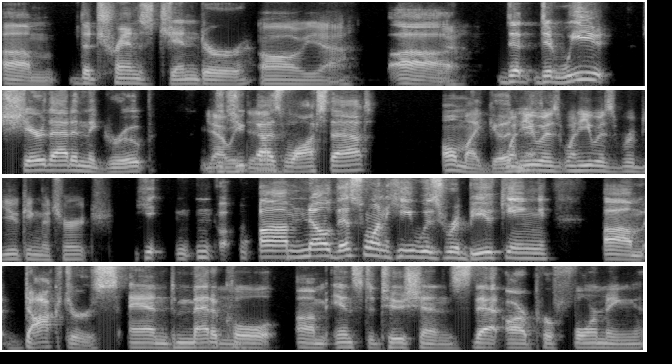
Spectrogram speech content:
um the transgender oh yeah. uh Yeah. did did we share that in the group yeah did you did. guys watch that? Oh my goodness when he was when he was rebuking the church? He, um no this one he was rebuking um doctors and medical um institutions that are performing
